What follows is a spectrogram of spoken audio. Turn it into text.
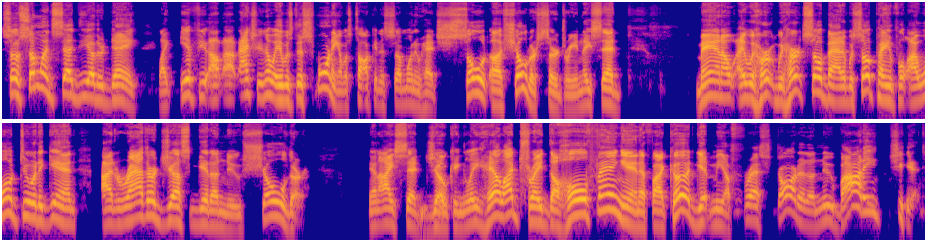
So, someone said the other day, like, if you uh, actually, no, it was this morning. I was talking to someone who had shoulder, uh, shoulder surgery, and they said, Man, I, it would hurt. It hurt so bad. It was so painful. I won't do it again. I'd rather just get a new shoulder. And I said jokingly, hell, I'd trade the whole thing in if I could get me a fresh start at a new body. Shit.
